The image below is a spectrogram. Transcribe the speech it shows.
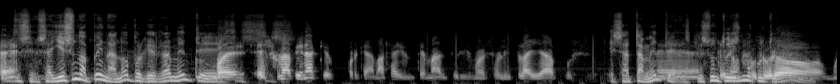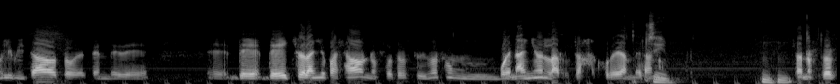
o sea, y es una pena, ¿no? Porque realmente... Pues es, una pena que, porque además hay un tema, el turismo de sol y playa, pues... Exactamente, es que es un turismo cultural. muy limitado, todo depende de, de, de... hecho, el año pasado nosotros tuvimos un buen año en la ruta jacobea en verano. Sí. O sea, nosotros,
